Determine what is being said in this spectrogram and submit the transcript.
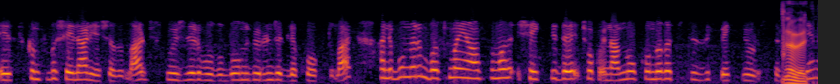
e, sıkıntılı şeyler yaşadılar. Psikolojileri bozuldu. Onu görünce bile korktular. Hani bunların basına yansıma şekli de çok önemli. O konuda da titizlik bekliyoruz tabii Evet. ki.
